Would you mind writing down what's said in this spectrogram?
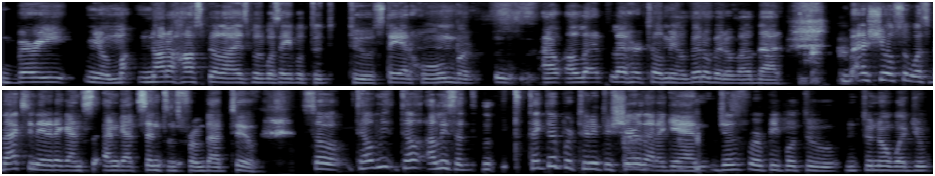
very you know not a hospitalized but was able to to stay at home but I'll, I'll, let let her tell me a little bit about that. And she also was vaccinated against and got symptoms from that too. So tell me tell alisa take the opportunity to share that again just for people to to know what you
